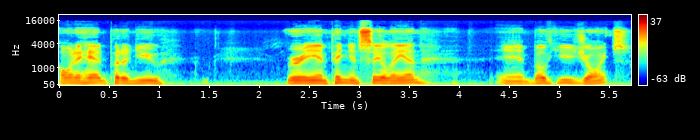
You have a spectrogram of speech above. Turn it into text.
I went ahead and put a new rear end pinion seal in and both U joints.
